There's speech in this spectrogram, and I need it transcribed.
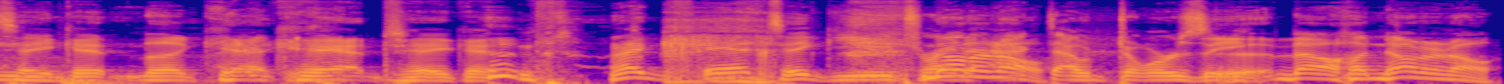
can't take it. The I can't take it. I can't take you trying No, no, to no. act outdoorsy. Uh, No, no, no, no.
